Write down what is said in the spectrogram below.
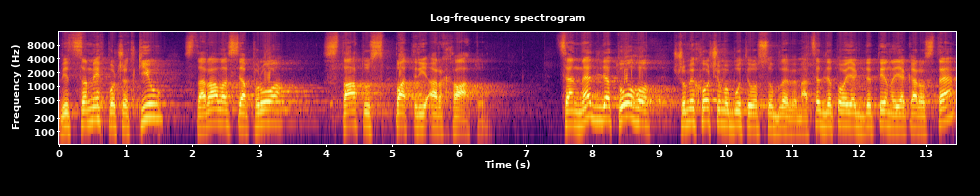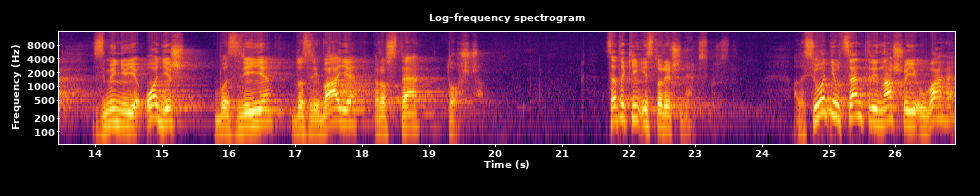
від самих початків старалася про статус патріархату. Це не для того, що ми хочемо бути особливими, а це для того, як дитина, яка росте, змінює одіж, бо зріє, дозріває, росте тощо. Це такий історичний екскурс. Але сьогодні в центрі нашої уваги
